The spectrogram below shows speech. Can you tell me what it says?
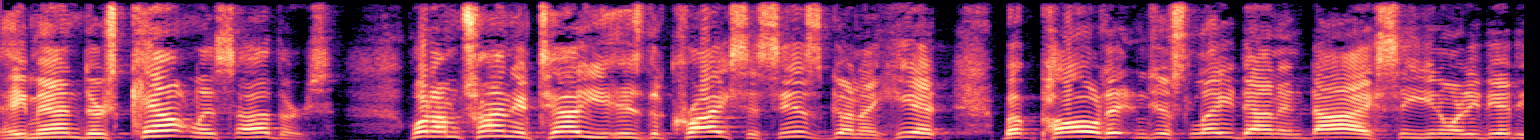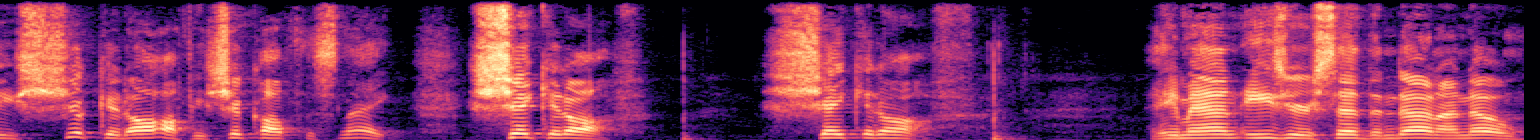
Amen. There's countless others. What I'm trying to tell you is the crisis is going to hit, but Paul didn't just lay down and die. See, you know what he did? He shook it off. He shook off the snake. Shake it off. Shake it off. Amen. Easier said than done, I know.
